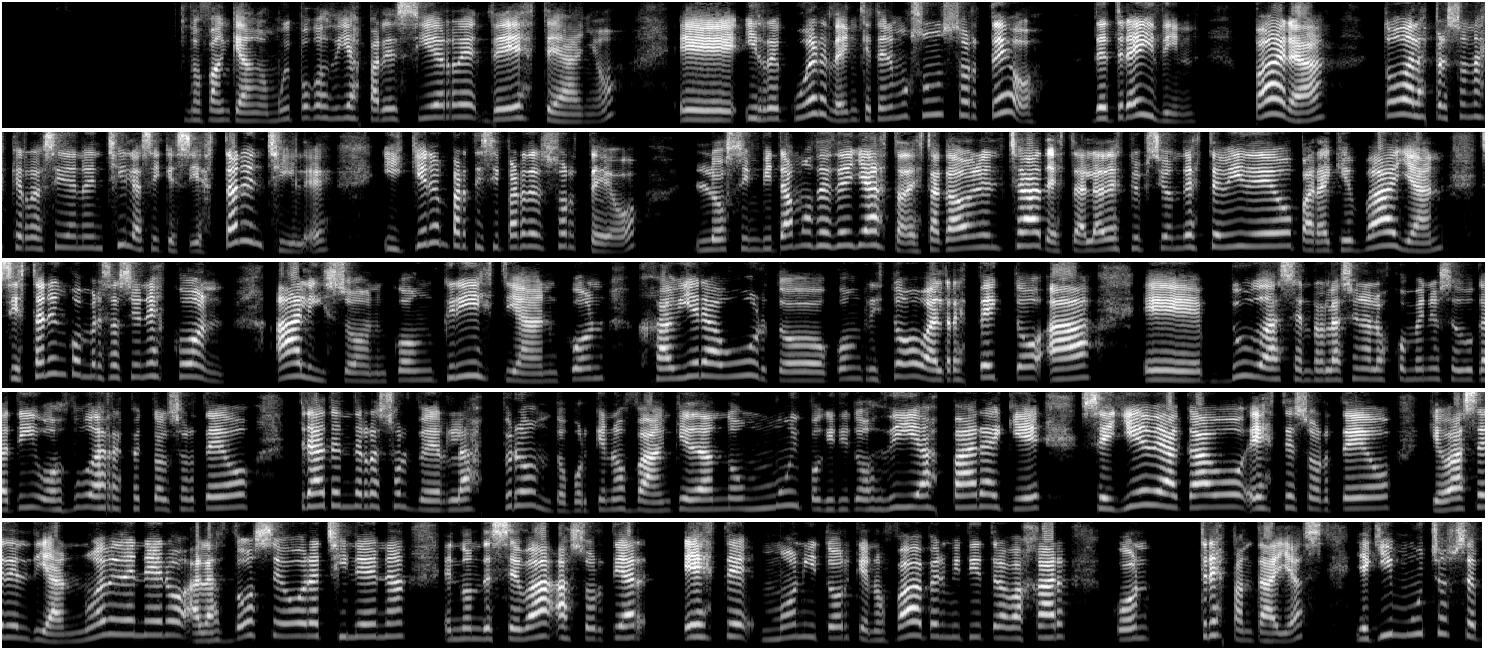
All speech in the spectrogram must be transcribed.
nos van quedando muy pocos días para el cierre de este año. Eh, y recuerden que tenemos un sorteo de trading para todas las personas que residen en Chile. Así que si están en Chile y quieren participar del sorteo, los invitamos desde ya, está destacado en el chat, está en la descripción de este video para que vayan, si están en conversaciones con Alison, con Cristian, con Javier Aburto, con Cristóbal respecto a eh, dudas en relación a los convenios educativos, dudas respecto al sorteo, traten de resolverlas pronto porque nos van quedando muy poquititos días para que se lleve a cabo este sorteo que va a ser el día 9 de enero a las 12 horas chilena, en donde se va a sortear este monitor que nos va a permitir trabajar con tres pantallas. Y aquí muchos se,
